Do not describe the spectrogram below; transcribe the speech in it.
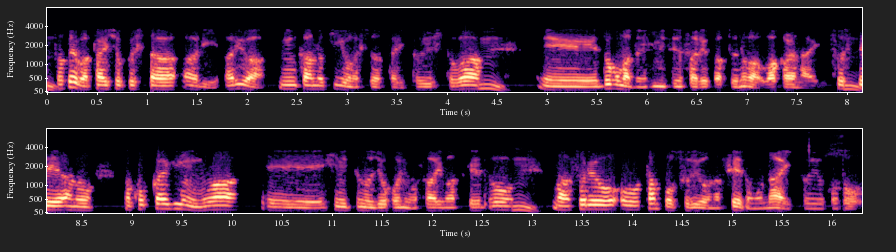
ん、例えば退職したり、あるいは民間の企業の人だったりという人が、うん、えー、どこまでの秘密にされるかというのがわからない、そして、うん、あの国会議員はえー、秘密の情報にも触りますけれど、うん、まあ、それを担保するような制度もないということ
